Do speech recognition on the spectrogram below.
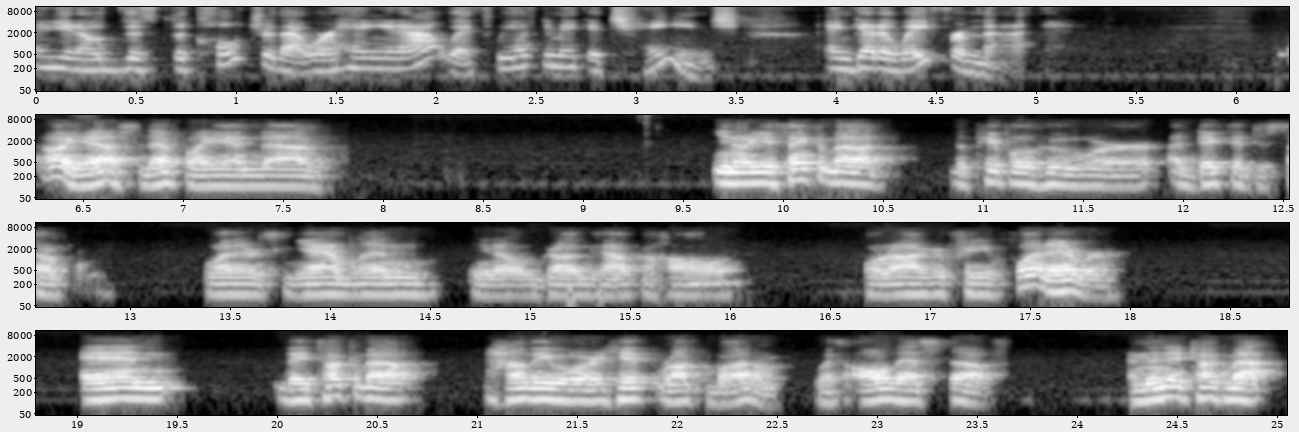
you know the culture that we're hanging out with. We have to make a change and get away from that. Oh yes definitely. And um, you know you think about the people who were addicted to something whether it's gambling you know drugs alcohol pornography whatever. And they talk about how they were hit rock bottom with all that stuff. And then they talk about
